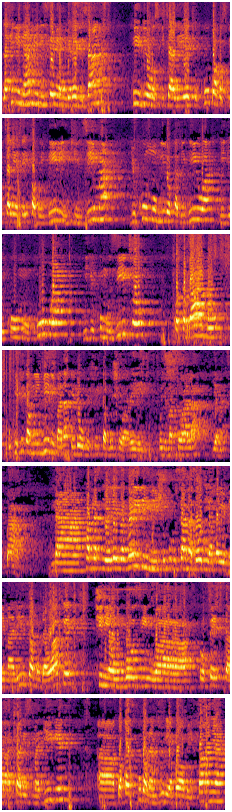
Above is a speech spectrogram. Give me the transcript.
lakini nami niseme hongereni sana. Hii ndiyo hospitali yetu kubwa, hospitali ya taifa Muhimbili nchi nzima. Jukumu mlilokabidhiwa ni jukumu kubwa, ni jukumu zito, kwa sababu ukifika Muhimbili maanake ndio umefika mwisho wa reli kwenye masuala ya matibabu. Na kabla sijaeleza zaidi, nishukuru sana bodi ambayo imemaliza muda wake chini ya uongozi wa Profesa Charles Majige uh, kwa kazi kubwa na nzuri ambayo wameifanya,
